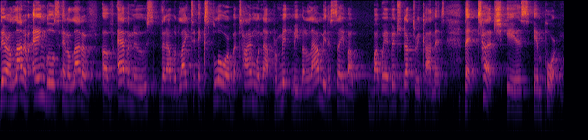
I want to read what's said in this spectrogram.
There are a lot of angles and a lot of, of avenues that I would like to explore, but time will not permit me. But allow me to say, by, by way of introductory comments, that touch is important.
